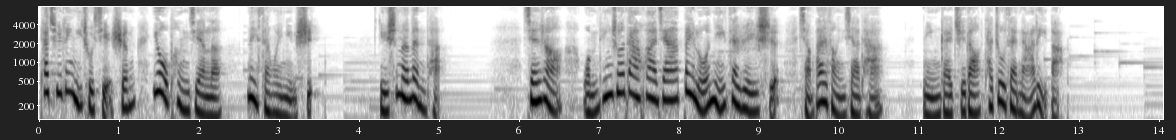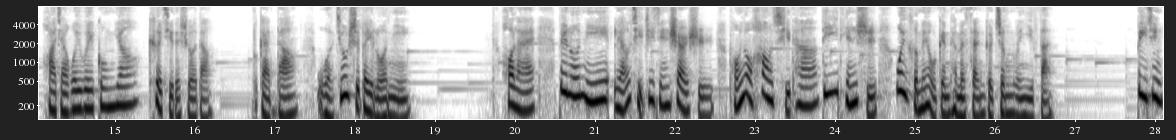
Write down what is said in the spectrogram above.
他去另一处写生，又碰见了那三位女士。女士们问他：“先生，我们听说大画家贝罗尼在瑞士，想拜访一下他。你应该知道他住在哪里吧？”画家微微弓腰，客气的说道：“不敢当，我就是贝罗尼。”后来，贝罗尼聊起这件事儿时，朋友好奇他第一天时为何没有跟他们三个争论一番。毕竟，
